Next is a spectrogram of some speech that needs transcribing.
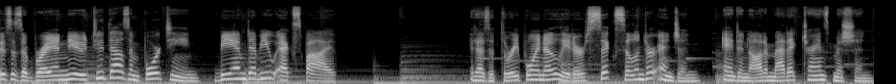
This is a brand new 2014 BMW X5. It has a 3.0 liter six cylinder engine and an automatic transmission.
